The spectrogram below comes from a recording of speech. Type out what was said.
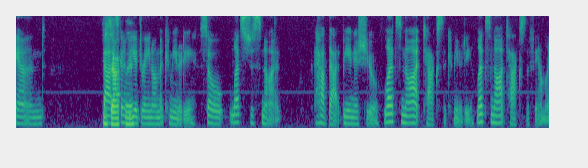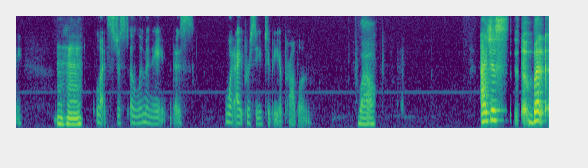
and that's going to be a drain on the community. So let's just not have that be an issue. Let's not tax the community. Let's not tax the family. hmm Let's just eliminate this what I perceive to be a problem. Wow. I just, but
